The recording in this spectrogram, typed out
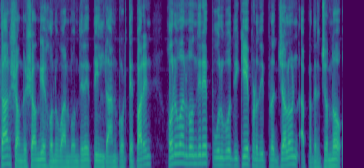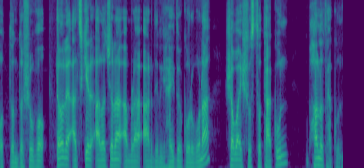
তার সঙ্গে সঙ্গে হনুমান মন্দিরে তিল দান করতে পারেন। হনুমান মন্দিরে পূর্ব দিকে প্রদীপ প্রজ্বলন আপনাদের জন্য অত্যন্ত শুভ। তাহলে আজকের আলোচনা আমরা আর দীর্ঘায়িত করব না। সবাই সুস্থ থাকুন, ভালো থাকুন।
